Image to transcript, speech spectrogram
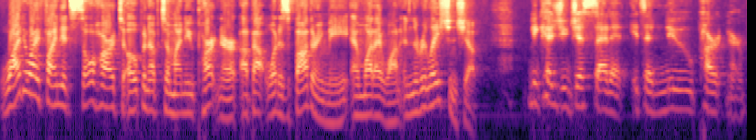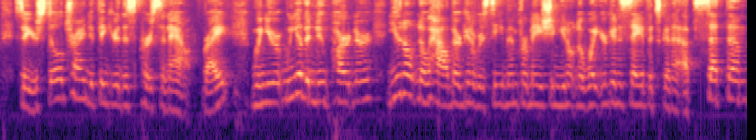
Why do I find it so hard to open up to my new partner about what is bothering me and what I want in the relationship? Because you just said it. It's a new partner. So you're still trying to figure this person out right? When you're when you have a new partner you don't know how they're going to receive information. You don't know what you're going to say if it's going to upset them.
